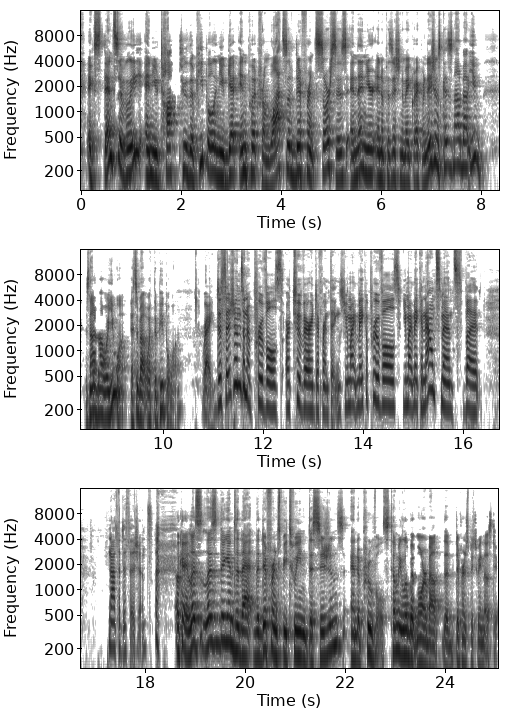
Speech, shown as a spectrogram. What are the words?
extensively and you talk to the people and you get input from lots of different sources. And then you're in a position to make recommendations because it's not about you. It's not about what you want, it's about what the people want. Right. Decisions and approvals are two very different things. You might make approvals, you might make announcements, but not the decisions. okay, let's let's dig into that, the difference between decisions and approvals. Tell me a little bit more about the difference between those two.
